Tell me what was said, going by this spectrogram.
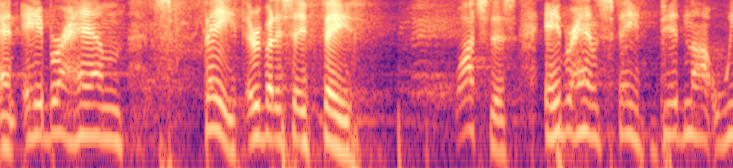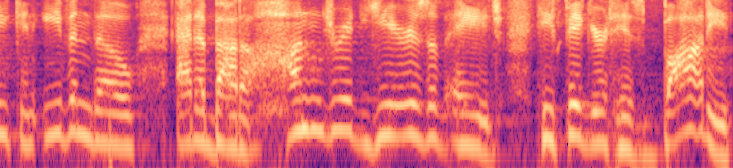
And Abraham's faith, everybody say faith Watch this. Abraham's faith did not weaken, even though at about a hundred years of age, he figured his body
